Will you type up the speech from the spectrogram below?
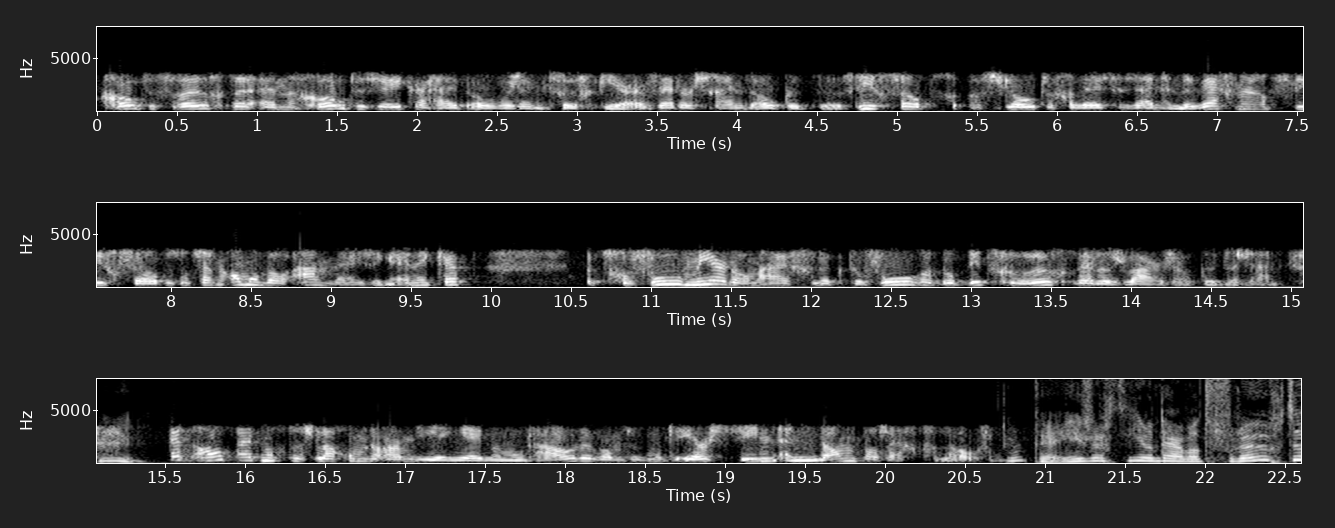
grote vreugde en grote zekerheid over zijn terugkeer. En verder schijnt ook het vliegveld gesloten geweest te zijn en de weg naar het vliegveld. Dus dat zijn allemaal wel aanwijzingen. En ik heb het gevoel, meer dan eigenlijk tevoren, dat dit gerucht weliswaar zou kunnen zijn. Hmm. En altijd nog de slag om de arm die je in Jemen moet houden, want we moeten eerst zien en dan pas echt geloven. Oké, okay, je zegt hier en daar wat vreugde.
